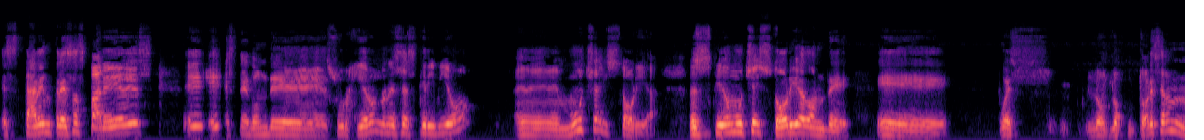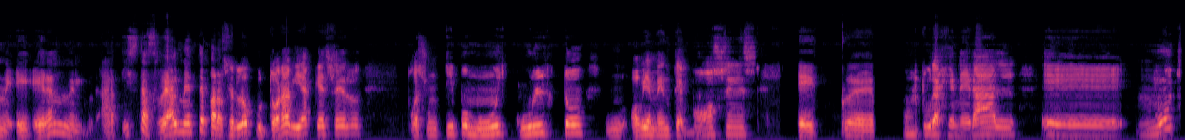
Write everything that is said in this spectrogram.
estar entre esas paredes, eh, eh, este, donde surgieron, donde se escribió eh, mucha historia. Se escribió mucha historia donde, pues, los locutores eran, eran artistas. Realmente para ser locutor había que ser, pues, un tipo muy culto, obviamente voces, cultura general, mucho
